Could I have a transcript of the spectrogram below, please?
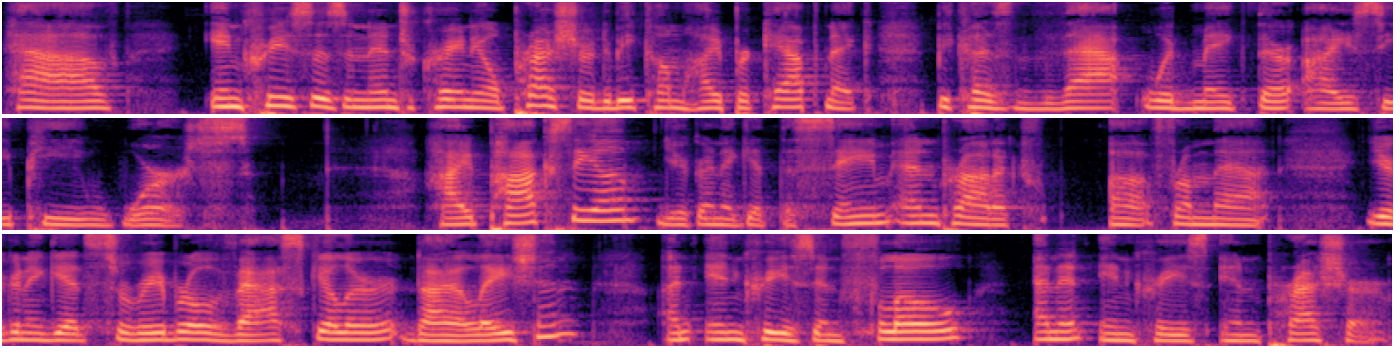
have increases in intracranial pressure to become hypercapnic because that would make their ICP worse. Hypoxia, you're going to get the same end product uh, from that. You're going to get cerebral vascular dilation, an increase in flow, and an increase in pressure.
